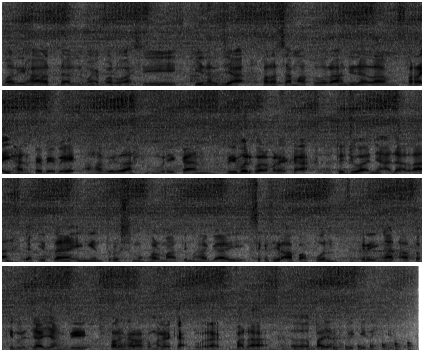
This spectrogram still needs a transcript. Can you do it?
melihat dan mengevaluasi kinerja para camat lurah di dalam peraihan PBB alhamdulillah memberikan reward kepada mereka. Nah, tujuannya adalah ya kita ingin terus menghormati, menghargai sekecil apa pun keringat atau kinerja yang ditorehkan oleh mereka kepada kepada uh, pelayan publik ini. Gitu.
